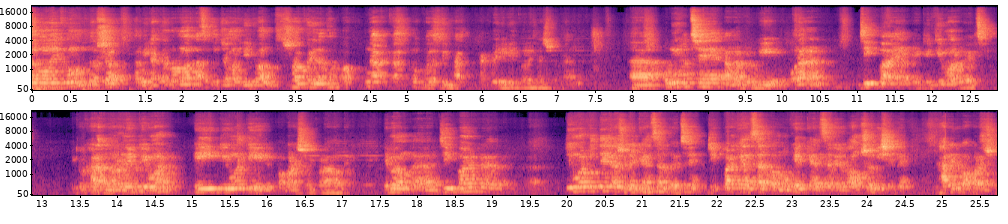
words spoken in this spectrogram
আসসালামু আলাইকুম, দর্শক, আমি ডাক্তার মোহাম্মদ আসাদুজ্জামান লিটন, সহকারী অধ্যাপক নাক কান ও বিভাগ, ঢাকা মেডিকেল কলেজ হাসপাতাল। উনি হচ্ছে আমার রোগী, ওনার জিহ্বায় একটি টিউমার হয়েছে একটু খারাপ ধরনের টিউমার, এই টিউমারটির অপারেশন করা হবে। এবং জিহ্বার টিউমার বলতে আসলে ক্যান্সার হয়েছে জিহ্বার ক্যান্সার বা মুখের ক্যান্সারের অংশ হিসেবে ঘাড়ের অপারেশন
